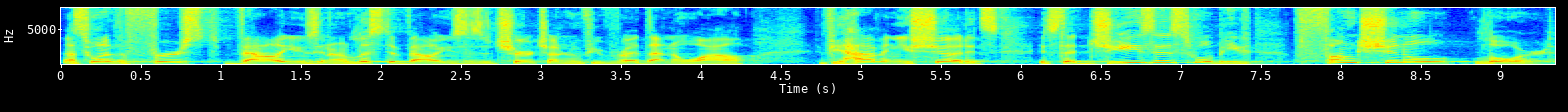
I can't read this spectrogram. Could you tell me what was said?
That's one of the first values in our list of values as a church. I don't know if you've read that in a while. If you haven't, you should. It's, it's that Jesus will be functional Lord.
